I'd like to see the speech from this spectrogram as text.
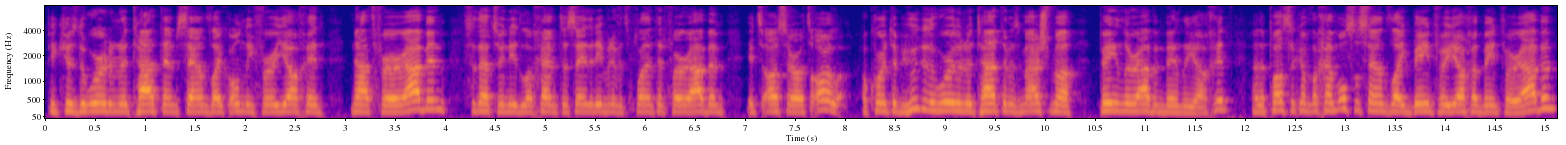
because the word unatatem sounds like only for a yachid, not for a rabbim. So that's why we need lachem to say that even if it's planted for a rabbim, it's asar, it's arla. According to Behuda, the word unatatem is mashma bein l'rabbim, bein l'yachid. And the pasuk of lachem also sounds like bein for yachid, bein for rabbim.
